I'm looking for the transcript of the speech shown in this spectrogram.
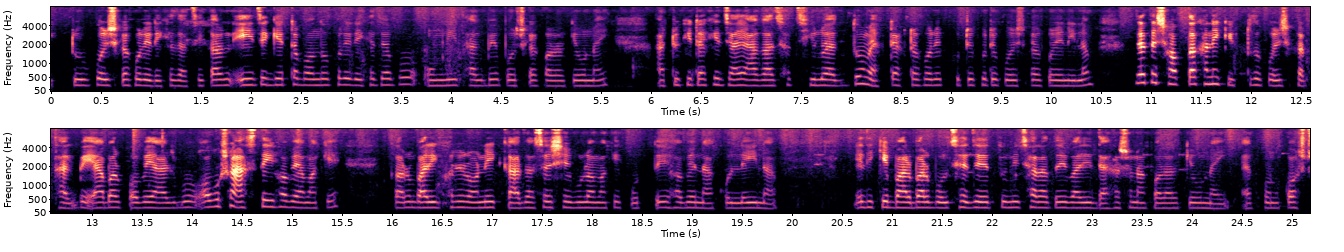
একটু পরিষ্কার করে রেখে যাচ্ছি। কারণ এই যে গেটটা বন্ধ করে রেখে যাব, অমনি থাকবে, পরিষ্কার করার কেউ নাই। আর টুকিটাকি যাই, আগাছা ছিল একদম, একটা একটা করে খুঁটে খুঁটে পরিষ্কার করে নিলাম। যাতে সপ্তাহখানেক একটু তো পরিষ্কার থাকবে। আবার কবে আসব? অবশ্য আসতেই হবে আমাকে। কারণ বাড়ি ঘরের অনেক কাজ আছে, সেগুলো আমাকে করতেই হবে, না করলেই না। এদিকে বারবার বলছে যে, তুমি ছাড়া তো এই বাড়ির দেখাশোনা করার কেউ নাই। এখন কষ্ট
